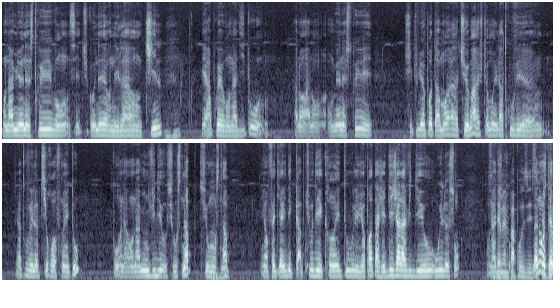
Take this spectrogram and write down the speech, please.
On a mis un instru, bon, si tu connais, on est là, on chill. Et après, on a dit, pour, alors, alors, on met un instru et je sais plus, un pote à moi, là, Thiema, justement, il a trouvé, euh, il a trouvé le petit refrain et tout. Pour, on, a, on a mis une vidéo sur Snap, sur mon Snap. Et en fait, il y a eu des captures d'écran et tout. Les gens partageaient déjà la vidéo, où est le son. On a dit, même pas posé. ben non, c'était pas,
